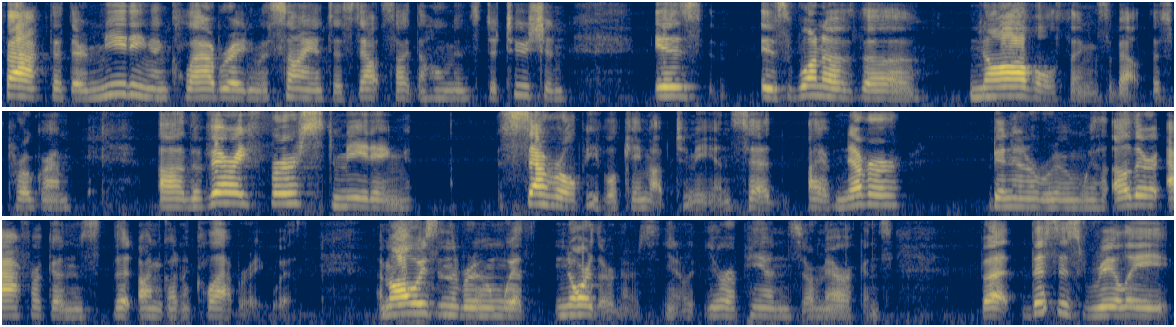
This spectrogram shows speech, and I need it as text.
fact that they're meeting and collaborating with scientists outside the home institution is, is one of the novel things about this program. Uh, the very first meeting, several people came up to me and said, I have never been in a room with other Africans that I'm going to collaborate with. I'm always in the room with Northerners, you know, Europeans or Americans. But this is really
